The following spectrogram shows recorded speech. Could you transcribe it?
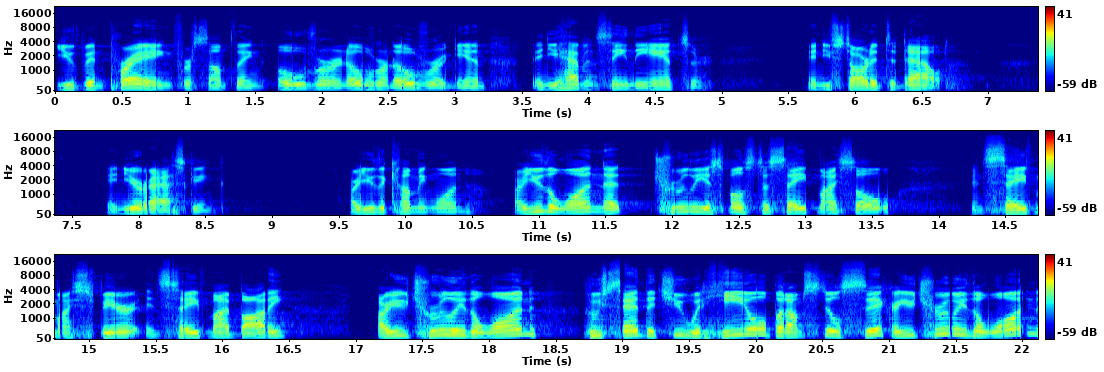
You've been praying for something over and over and over again, and you haven't seen the answer. And you've started to doubt. And you're asking, Are you the coming one? Are you the one that truly is supposed to save my soul and save my spirit and save my body? Are you truly the one who said that you would heal, but I'm still sick? Are you truly the one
